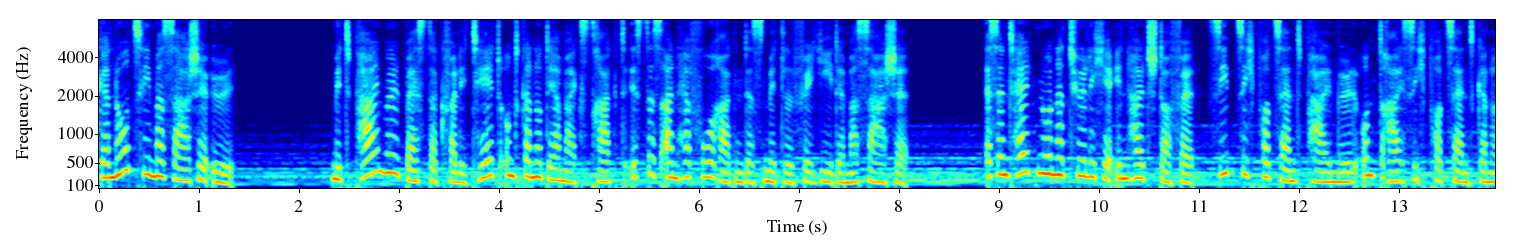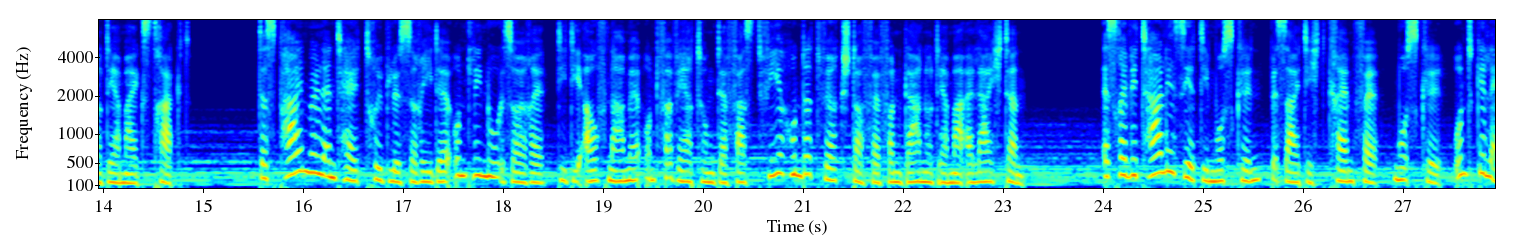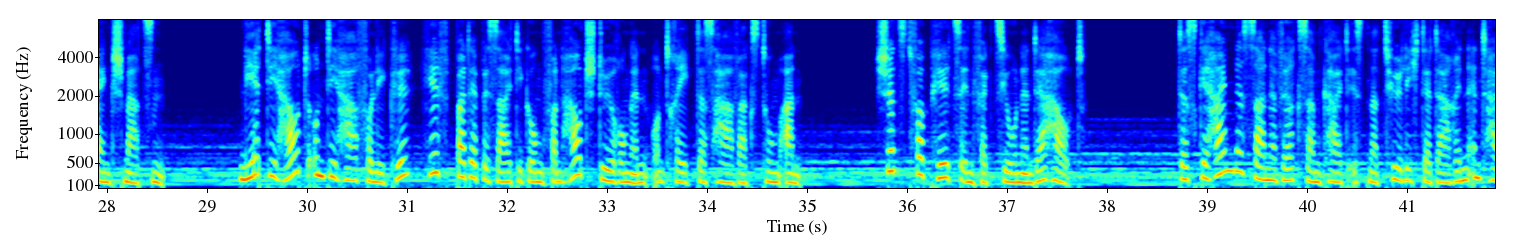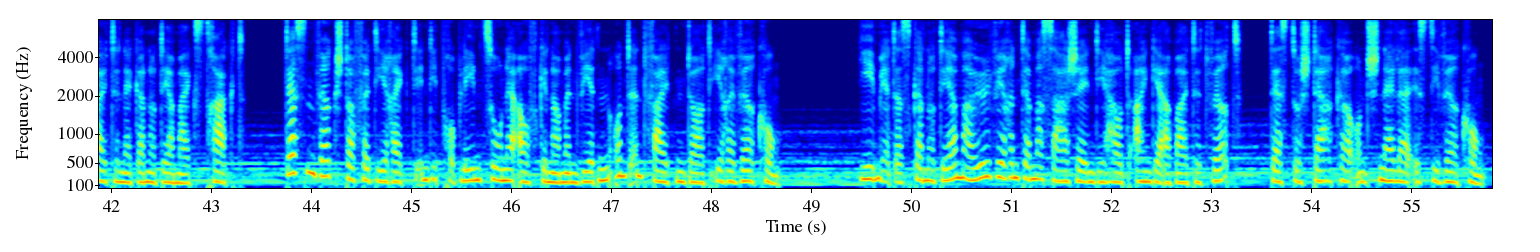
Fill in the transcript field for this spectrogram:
Ganozi Massageöl. Mit Palmöl bester Qualität und Ganoderma-Extrakt ist es ein hervorragendes Mittel für jede Massage. Es enthält nur natürliche Inhaltsstoffe, 70% Palmöl und 30% Ganoderma-Extrakt. Das Palmöl enthält Triglyceride und Linolsäure, die die Aufnahme und Verwertung der fast 400 Wirkstoffe von Ganoderma erleichtern. Es revitalisiert die Muskeln, beseitigt Krämpfe, Muskel- und Gelenkschmerzen. Nährt die Haut und die Haarfollikel, hilft bei der Beseitigung von Hautstörungen und regt das Haarwachstum an. Schützt vor Pilzinfektionen der Haut. Das Geheimnis seiner Wirksamkeit ist natürlich der darin enthaltene Ganoderma-Extrakt, dessen Wirkstoffe direkt in die Problemzone aufgenommen werden und entfalten dort ihre Wirkung. Je mehr das Ganodermaöl während der Massage in die Haut eingearbeitet wird, desto stärker und schneller ist die Wirkung.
